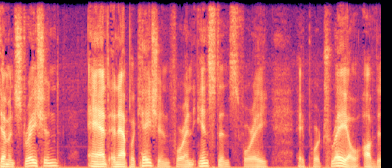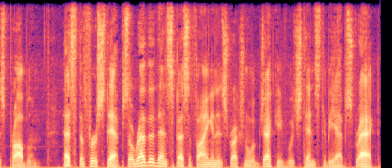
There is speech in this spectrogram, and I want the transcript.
demonstration and an application for an instance for a, a portrayal of this problem. That's the first step. So rather than specifying an instructional objective, which tends to be abstract,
